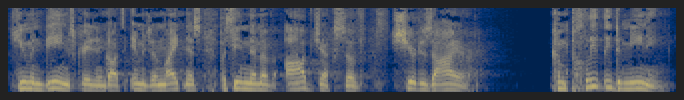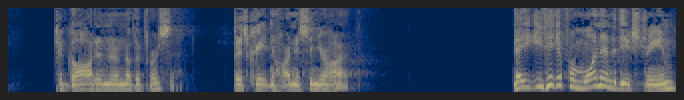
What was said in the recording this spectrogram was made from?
human beings created in God's image and likeness, but seeing them as objects of sheer desire. Completely demeaning to God and another person but it's creating hardness in your heart. Now you take it from one end of the extreme,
